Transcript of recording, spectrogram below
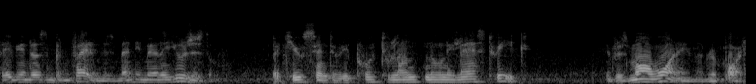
Fabian doesn't confide in his men, he merely uses them. But you sent a report to London only last week. It was more warning than report.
